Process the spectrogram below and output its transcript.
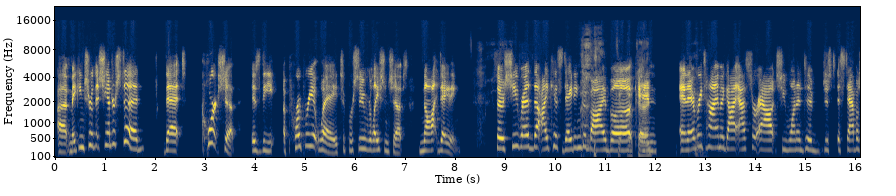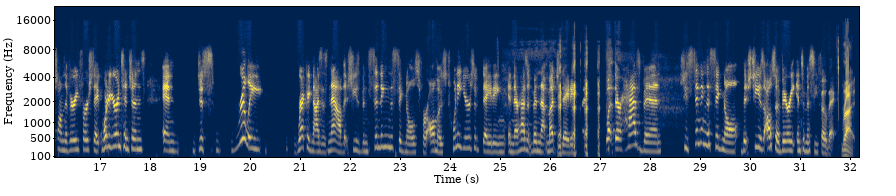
uh, making sure that she understood that courtship is the appropriate way to pursue relationships, not dating. So she read the I Kiss Dating Goodbye book Okay. and and every time a guy asked her out, she wanted to just establish on the very first date, what are your intentions? And just really recognizes now that she's been sending the signals for almost 20 years of dating and there hasn't been that much dating. what there has been, she's sending the signal that she is also very intimacy phobic Right.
